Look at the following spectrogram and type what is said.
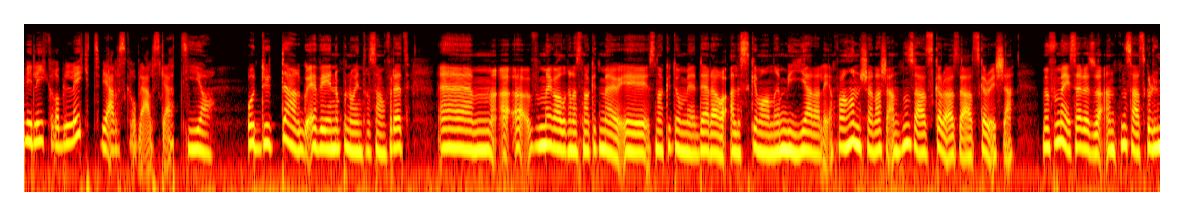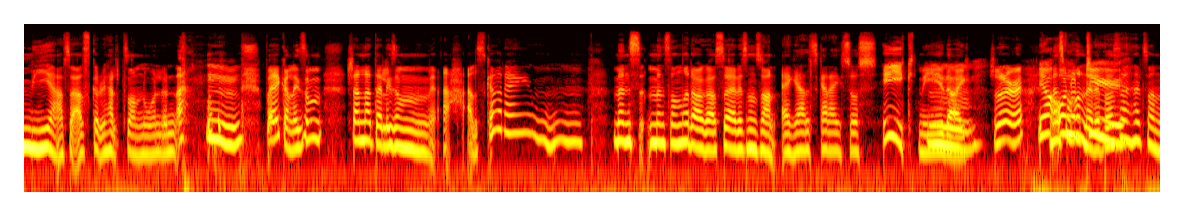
vi liker å bli likt, vi elsker å bli elsket. Ja. Og du, der er vi inne på noe interessant. For det, um, for meg og Adrian har snakket, med, snakket om det der å elske hverandre mye eller. For han skjønner ikke enten så elsker du, eller så elsker du ikke. Men for meg så er det så enten så elsker du mye, eller så elsker du helt sånn noenlunde. Mm. For jeg kan liksom kjenne at jeg liksom Jeg elsker deg. mm. Mens, mens andre dager så er det sånn sånn Jeg elsker deg så sykt mye i dag. Mm. Skjønner du? Ja, Mens for han er det du- bare så helt sånn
